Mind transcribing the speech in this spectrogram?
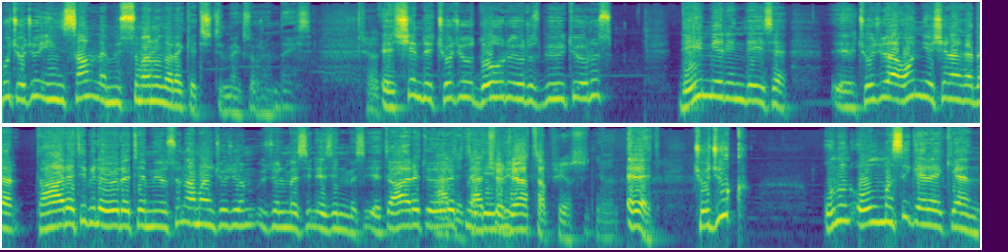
Bu çocuğu insan ve Müslüman olarak yetiştirmek zorundayız. Çok e, şimdi çocuğu doğuruyoruz, büyütüyoruz. Deyim yerindeyse e, çocuğa 10 yaşına kadar tahareti bile öğretemiyorsun. Aman çocuğum üzülmesin, ezilmesin. E, taharet öğretmediğin... çocuğa tapıyorsun yani. Evet. Çocuk onun olması gereken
